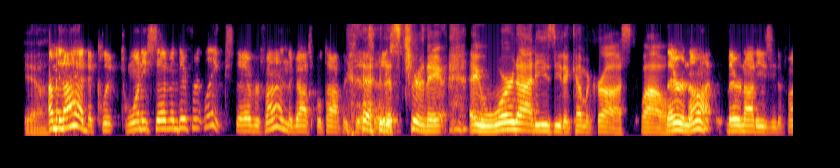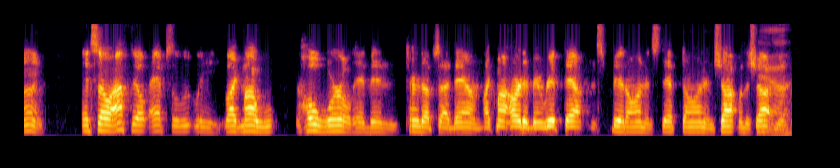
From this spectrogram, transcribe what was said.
Yeah. I mean, I had to click twenty seven different links to ever find the gospel topics That's true. They they were not easy to come across. Wow. they're not. They're not easy to find, and so I felt absolutely like my whole world had been turned upside down. Like my heart had been ripped out and spit on and stepped on and shot with a shotgun.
